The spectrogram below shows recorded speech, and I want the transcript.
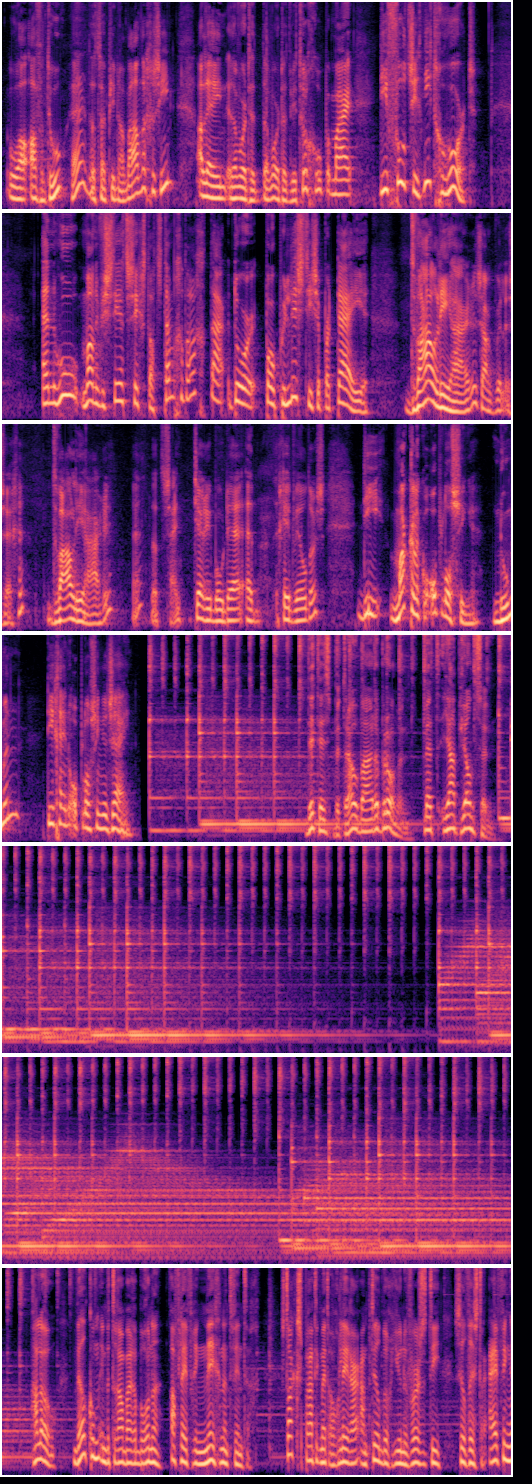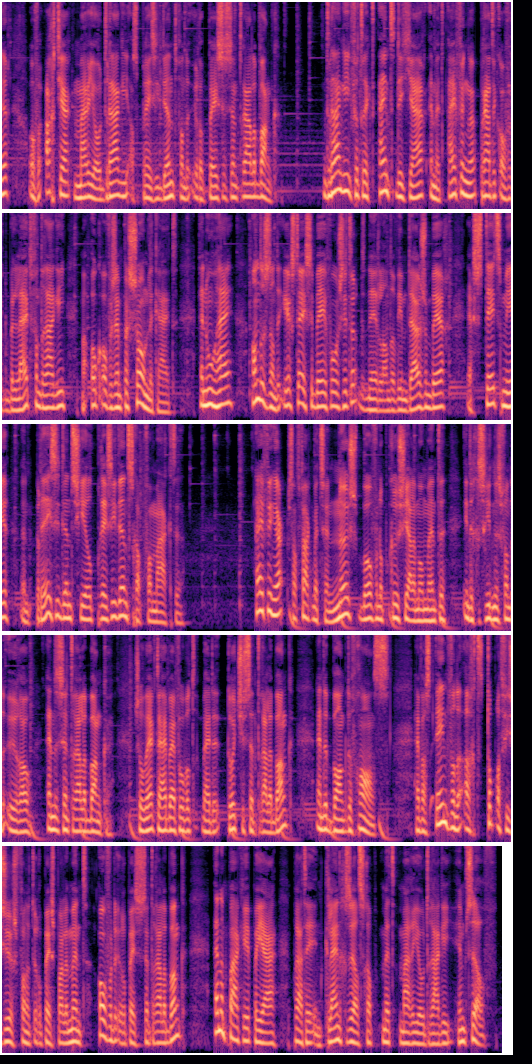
Hoewel af en toe, hè, dat heb je nou maandag gezien. Alleen dan wordt, het, dan wordt het weer teruggeroepen. Maar die voelt zich niet gehoord. En hoe manifesteert zich dat stemgedrag? Daar, door populistische partijen, dwaalleraren zou ik willen zeggen. Dwaalleraren, dat zijn Thierry Baudet en Geert Wilders. Die makkelijke oplossingen noemen, die geen oplossingen zijn. Dit is Betrouwbare Bronnen met Jaap Jansen. Hallo, welkom in Betrouwbare Bronnen, aflevering 29. Straks praat ik met hoogleraar aan Tilburg University Sylvester Eifinger over acht jaar Mario Draghi als president van de Europese Centrale Bank. Draghi vertrekt eind dit jaar en met Eifinger praat ik over het beleid van Draghi, maar ook over zijn persoonlijkheid. En hoe hij, anders dan de eerste ECB-voorzitter, de Nederlander Wim Duisenberg, er steeds meer een presidentieel presidentschap van maakte. Eifinger zat vaak met zijn neus bovenop cruciale momenten in de geschiedenis van de euro en de centrale banken. Zo werkte hij bijvoorbeeld bij de Deutsche Centrale Bank en de Banque de France. Hij was een van de acht topadviseurs van het Europees Parlement over de Europese Centrale Bank. En een paar keer per jaar praat hij in klein gezelschap met Mario Draghi himself.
